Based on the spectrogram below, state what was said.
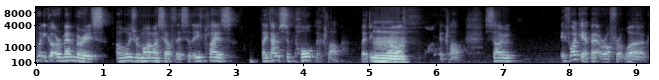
what you've got to remember is I always remind myself this that these players they don't support the club. They didn't grow up mm. supporting the club. So if I get a better offer at work,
